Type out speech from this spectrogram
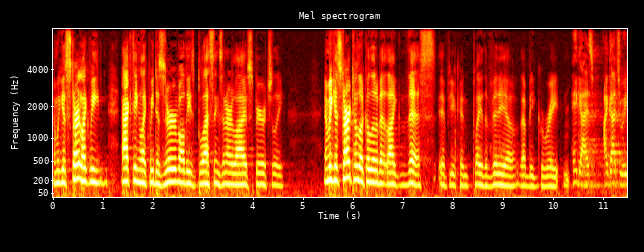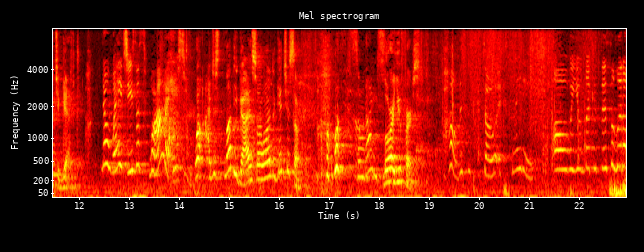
And we can start like we acting like we deserve all these blessings in our lives spiritually. And we can start to look a little bit like this. If you can play the video, that'd be great. Hey guys, I got you each a gift. No way, Jesus, why? Well, I just love you guys, so I wanted to get you something. so nice. Laura, you first. Oh, this is so exciting. Oh, will you look at this? A little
